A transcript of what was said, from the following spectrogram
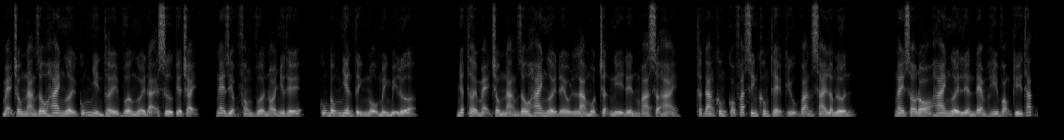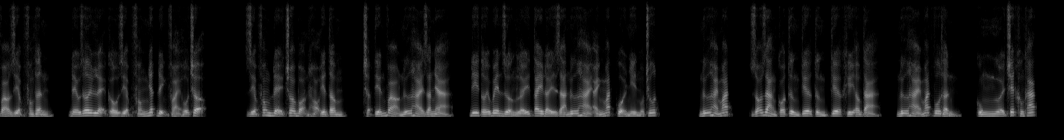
Mẹ chồng nàng dâu hai người cũng nhìn thấy vừa người đại sư kia chạy, nghe diệp phong vừa nói như thế, cũng đông nhiên tỉnh nộ mình bị lừa nhất thời mẹ chồng nàng dâu hai người đều là một trận nghĩ đến mà sợ hãi, thật đang không có phát sinh không thể cứu vãn sai lầm lớn. Ngay sau đó hai người liền đem hy vọng ký thác vào diệp phong thân, đều rơi lệ cầu diệp phong nhất định phải hỗ trợ. Diệp phong để cho bọn họ yên tâm, chợt tiến vào nữ hải gian nhà, đi tới bên giường lấy tay đẩy ra nữ hải ánh mắt của nhìn một chút. Nữ hải mắt, rõ ràng có từng tia từng tia khí âm tả nữ hải mắt vô thần, cùng người chết không khác,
